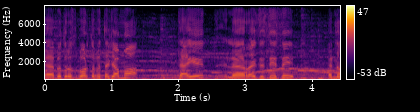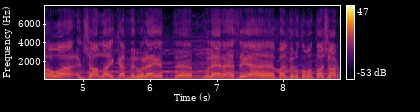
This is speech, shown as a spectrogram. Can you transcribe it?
آه، بتروس سبورت في التجمع. تأييد للرئيس السيسي إن هو إن شاء الله يكمل ولاية آه، ولاية رئاسية في 2018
